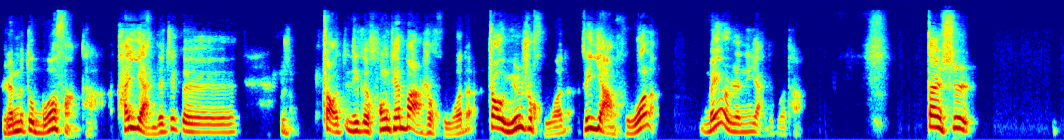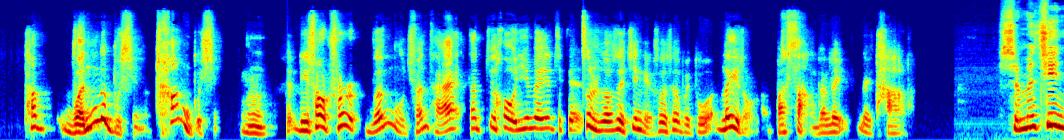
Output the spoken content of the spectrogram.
人们都模仿他。他演的这个赵那个黄天霸是活的，赵云是活的，这演活了，没有人能演得过他。但是，他文的不行，唱不行。嗯，李少春文武全才，但最后因为这个四十多岁进所以特别多，累着了，把嗓子累累塌了。什么进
